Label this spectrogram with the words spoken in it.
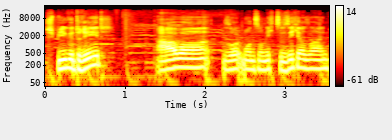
Spiel gedreht, aber sollten wir uns noch nicht zu sicher sein.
